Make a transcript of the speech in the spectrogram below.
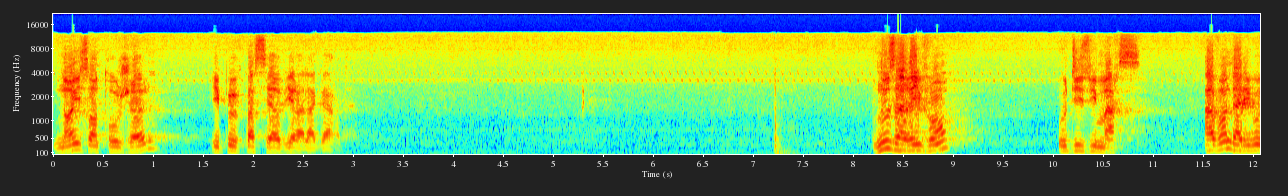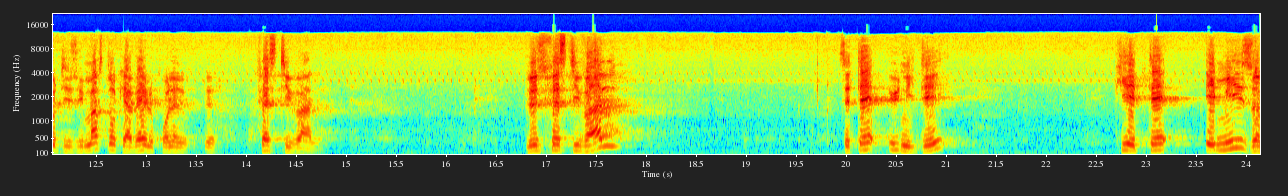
non, ils sont trop jeunes, ils ne peuvent pas servir à la garde. Nous arrivons au 18 mars. Avant d'arriver au 18 mars, donc il y avait le problème de festival. Le festival, c'était une idée qui était émise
